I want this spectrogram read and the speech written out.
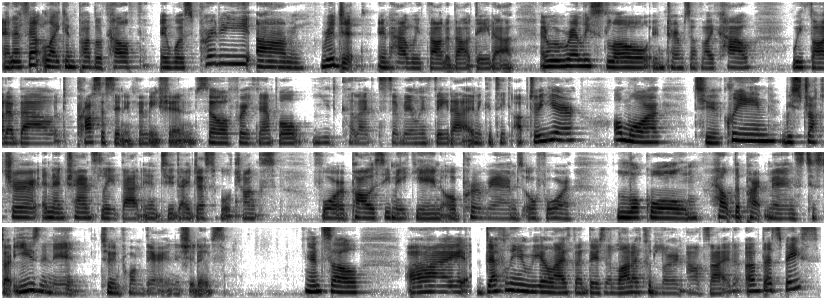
And I felt like in public health, it was pretty um, rigid in how we thought about data. And we were really slow in terms of like how we thought about processing information. So, for example, you'd collect surveillance data and it could take up to a year or more to clean, restructure, and then translate that into digestible chunks for policymaking or programs or for local health departments to start using it to inform their initiatives. And so I definitely realized that there's a lot I could learn outside of that space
